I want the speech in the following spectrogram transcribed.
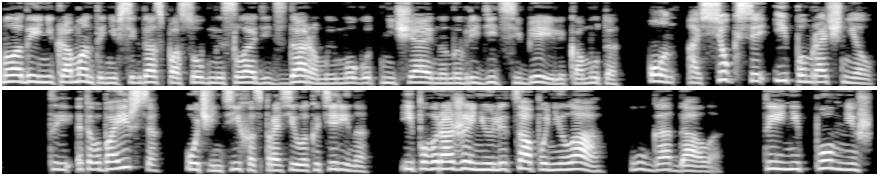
Молодые некроманты не всегда способны сладить с даром и могут нечаянно навредить себе или кому-то. Он осекся и помрачнел. «Ты этого боишься?» – очень тихо спросила Катерина. И по выражению лица поняла, угадала. «Ты не помнишь,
